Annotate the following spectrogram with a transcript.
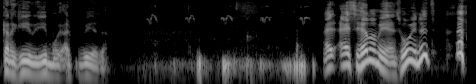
kan ik hier, hier mooi uitproberen. Hij, hij is er helemaal mee eens, hoor je het?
